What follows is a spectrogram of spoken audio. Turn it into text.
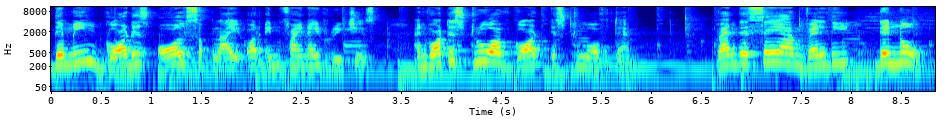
they mean God is all supply or infinite riches. And what is true of God is true of them. When they say I am wealthy, they know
